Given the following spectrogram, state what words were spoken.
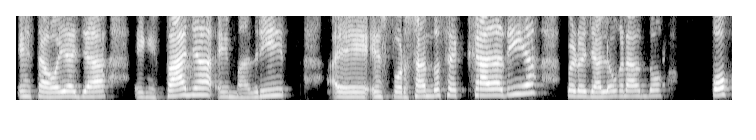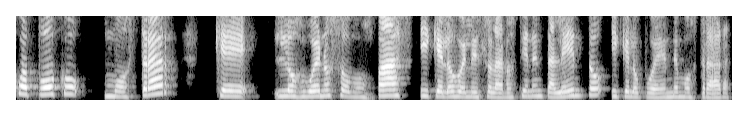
está hoy allá en España, en Madrid, eh, esforzándose cada día, pero ya logrando poco a poco mostrar que los buenos somos más y que los venezolanos tienen talento y que lo pueden demostrar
